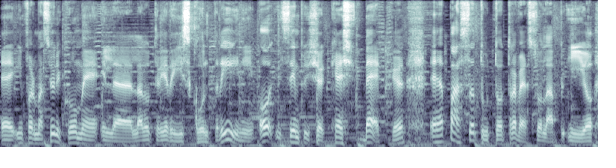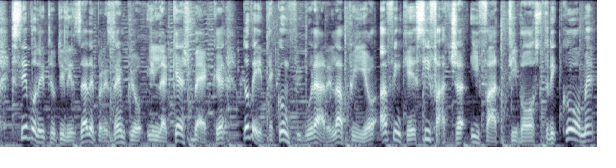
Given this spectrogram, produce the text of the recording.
eh, informazioni come il- la lotteria degli scontrini o il semplice cashback eh, passa tutto attraverso l'app Io. Se volete utilizzare per esempio il cashback dovete configurare l'app Io affinché si faccia i fatti vostri come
